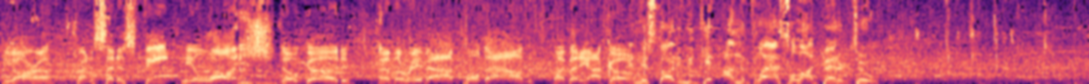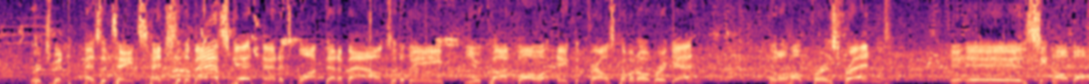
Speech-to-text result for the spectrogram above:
Diarra trying to set his feet. He'll launch. No good. And the rebound pulled down by Bediako. And they're starting to get on the glass a lot better, too. Richmond hesitates, heads to the basket, and it's blocked out of bounds. It'll be UConn ball. Oh, Nathan Farrell's coming over again. Little help for his friend. It is Seton Hall ball.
